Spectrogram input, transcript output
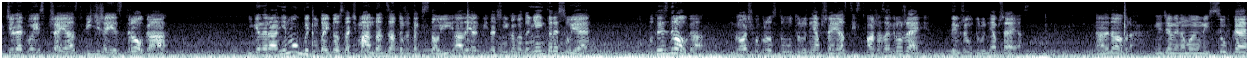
gdzie ledwo jest przejazd, widzi, że jest droga i generalnie mógłby tutaj dostać mandat za to, że tak stoi, ale jak widać nikogo to nie interesuje, bo to jest droga. Gość po prostu utrudnia przejazd i stwarza zagrożenie tym, że utrudnia przejazd. No ale dobra, jedziemy na moją miejscówkę.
